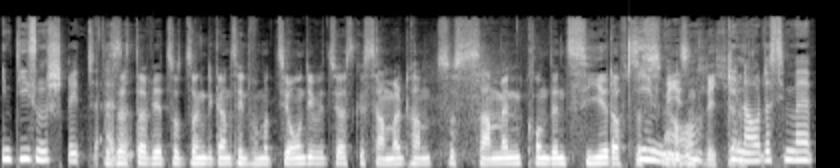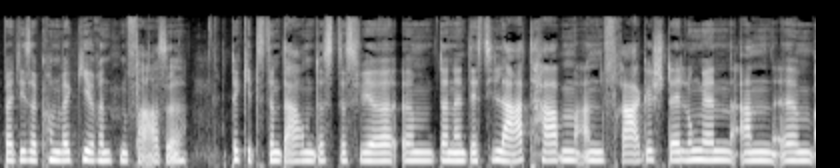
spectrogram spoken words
in diesem Schritt. Das Also, heißt, da wird sozusagen die ganze Information, die wir zuerst gesammelt haben, zusammen kondensiert auf das Wesentliche. Genau, da sind wir bei dieser konvergierenden Phase. Da geht es dann darum, dass, dass wir ähm, dann ein Destillat haben an Fragestellungen, an ähm,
